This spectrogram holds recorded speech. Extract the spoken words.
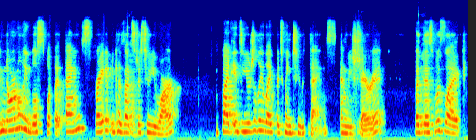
normally we'll split things, right? Because that's yeah. just who you are. But it's usually like between two things and we share it. But yeah. this was like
